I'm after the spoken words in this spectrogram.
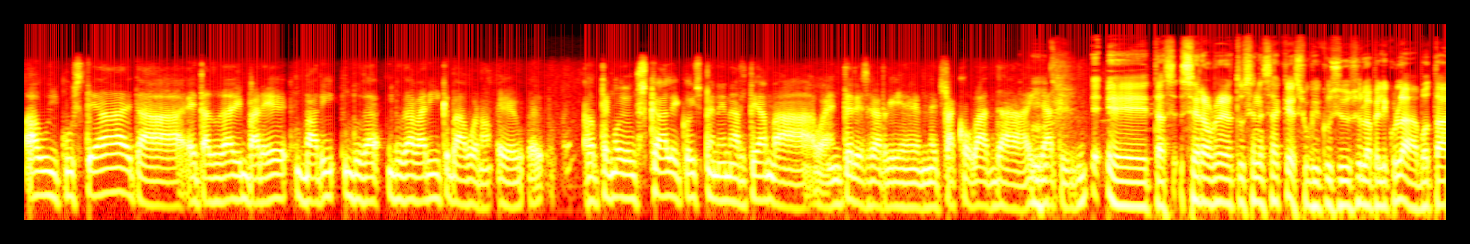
hau ikustea eta eta dudarik bare, bari, duda, dudabarik ba, bueno, e, e, aurtengo euskal ekoizpenen artean ba, ba, interesgarrienetako bat da irati. E, e, eta zer aurreratu zenezake, zuk ikusi duzula pelikula, bota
